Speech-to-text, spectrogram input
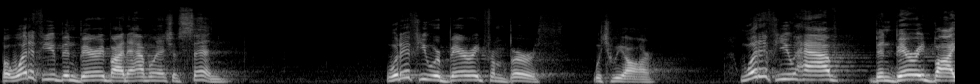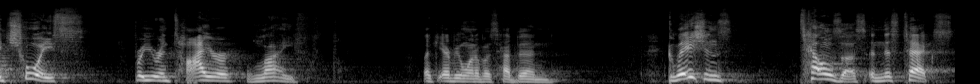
But what if you've been buried by an avalanche of sin? What if you were buried from birth, which we are? What if you have been buried by choice for your entire life, like every one of us have been? Galatians tells us in this text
